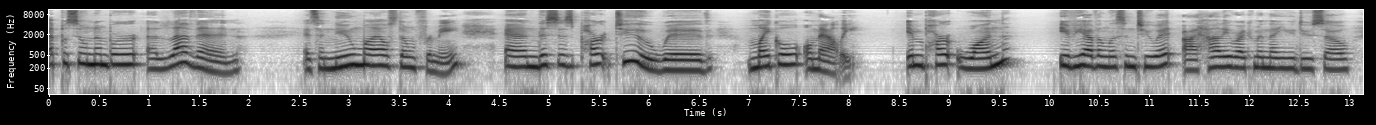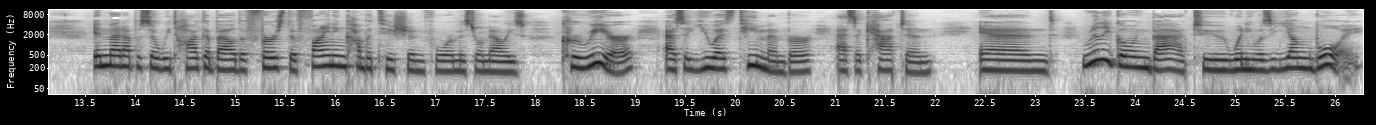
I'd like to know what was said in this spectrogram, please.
episode number 11. It's a new milestone for me, and this is part two with Michael O'Malley. In part one, if you haven't listened to it, I highly recommend that you do so. In that episode, we talked about the first defining competition for Mr. O'Malley's career as a U.S. team member, as a captain, and really going back to when he was a young boy,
